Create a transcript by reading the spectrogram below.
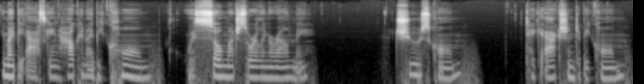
you might be asking, how can I be calm with so much swirling around me? Choose calm, take action to be calm,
